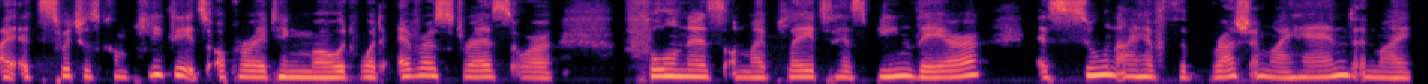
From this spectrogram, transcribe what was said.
I, it switches completely its operating mode. Whatever stress or fullness on my plate has been there. As soon I have the brush in my hand and my,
